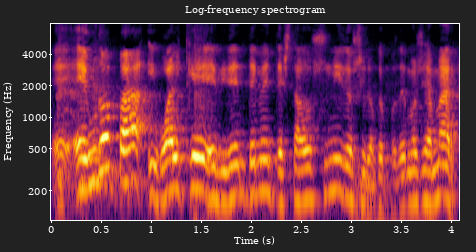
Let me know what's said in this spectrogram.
Europa, igual que evidentemente Estados Unidos y lo que podemos llamar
